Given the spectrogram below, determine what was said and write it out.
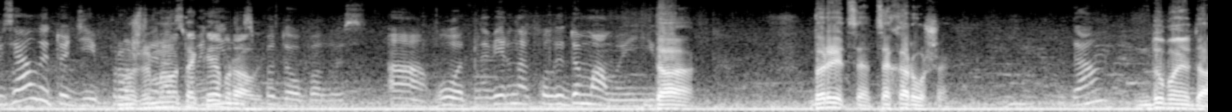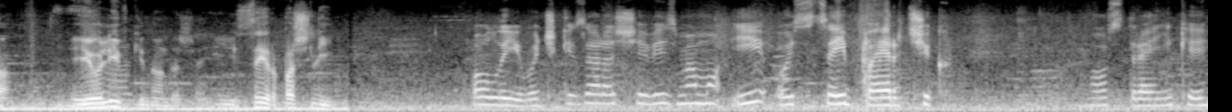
взяли тоді, Може, прошлий ми раз, отаке мені брали? не сподобалось. А, от, навірно, коли до мами їхали. Да. Бери це, це хороше. Да? Думаю, да. І олівки треба ще, і сир, пошлі. Оливочки зараз ще візьмемо. І ось цей перчик. Гостренький.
